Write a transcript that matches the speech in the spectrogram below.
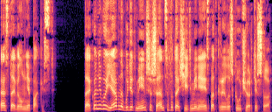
оставил мне пакость. Так у него явно будет меньше шансов утащить меня из-под крылышка у черти что.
